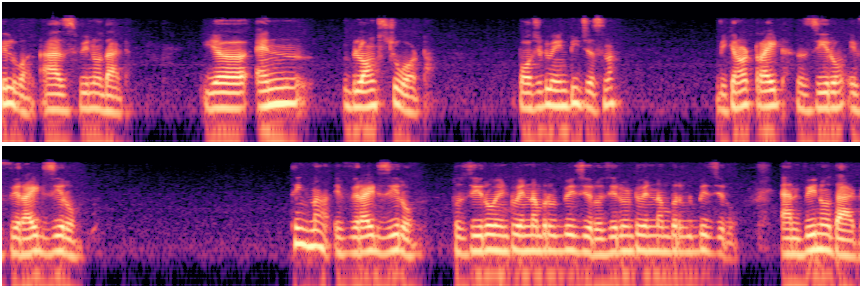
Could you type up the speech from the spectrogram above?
till 1 as we know that. Here n belongs to what? Positive integers na? We cannot write 0 if we write 0 think now if we write 0 so 0 into n number will be 0 0 into n number will be 0 and we know that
